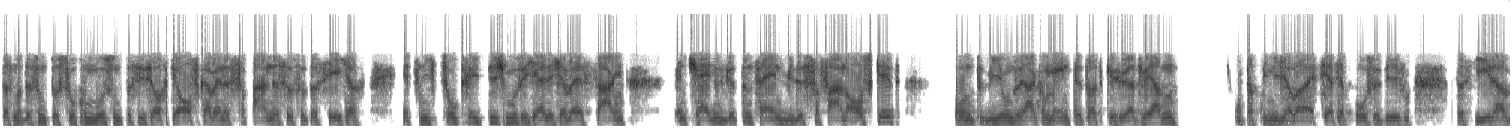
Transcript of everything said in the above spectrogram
dass man das untersuchen muss und das ist auch die Aufgabe eines Verbandes. Also da sehe ich auch jetzt nicht so kritisch, muss ich ehrlicherweise sagen. Entscheidend wird dann sein, wie das Verfahren ausgeht und wie unsere Argumente dort gehört werden. Und da bin ich aber sehr, sehr positiv, dass jeder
